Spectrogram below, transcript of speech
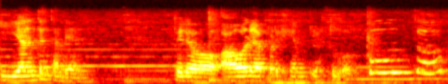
Y antes también. Pero ahora, por ejemplo, estuvo a punto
